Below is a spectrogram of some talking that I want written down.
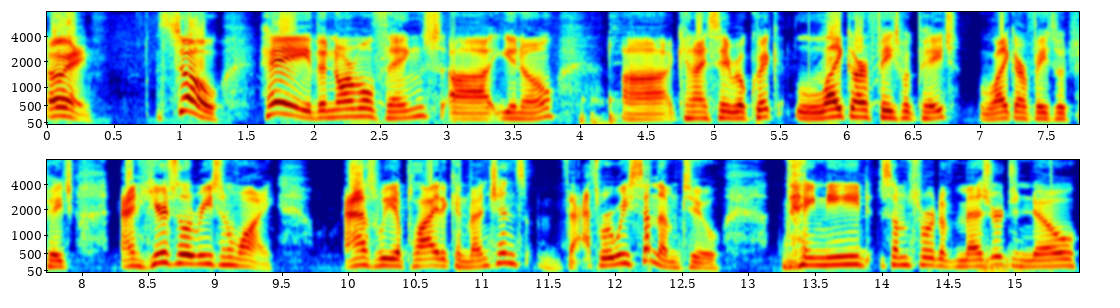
Okay. So, hey, the normal things, uh, you know, uh, can I say real quick? Like our Facebook page, like our Facebook page. And here's the reason why. As we apply to conventions, that's where we send them to. They need some sort of measure to know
